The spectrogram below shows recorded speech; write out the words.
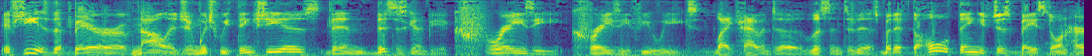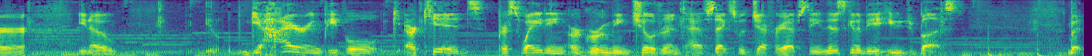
if she is the bearer of knowledge in which we think she is, then this is going to be a crazy, crazy few weeks, like having to listen to this. But if the whole thing is just based on her, you know, hiring people or kids, persuading or grooming children to have sex with Jeffrey Epstein, then it's going to be a huge bust. But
